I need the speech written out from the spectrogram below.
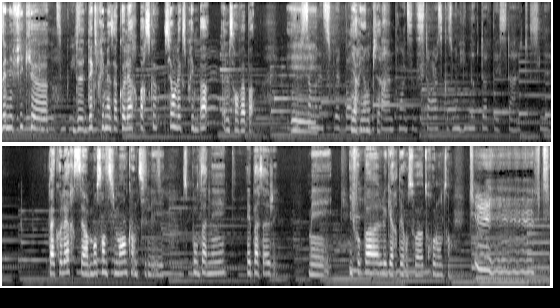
bénéfique euh, de- d'exprimer sa colère parce que si on l'exprime pas, elle s'en va pas. Et il n'y a rien de pire. La colère, c'est un bon sentiment quand il est spontané et passager. Mais il faut pas le garder en soi trop longtemps. Drift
